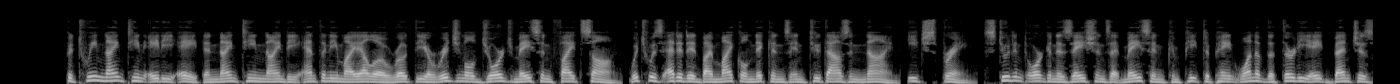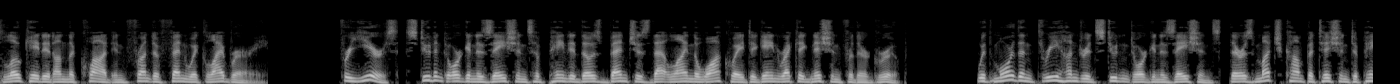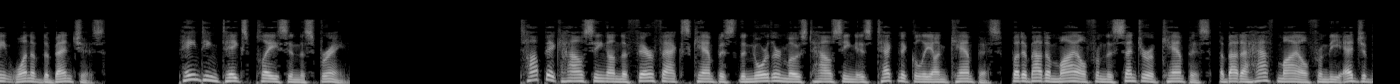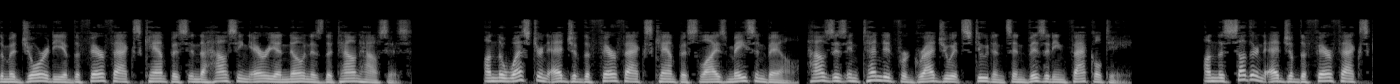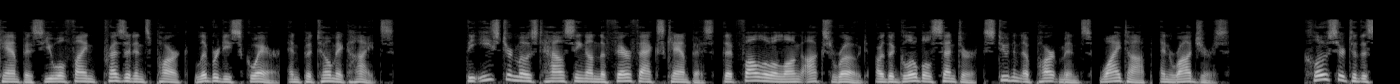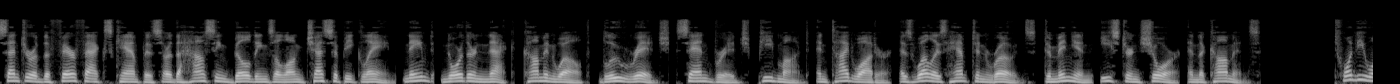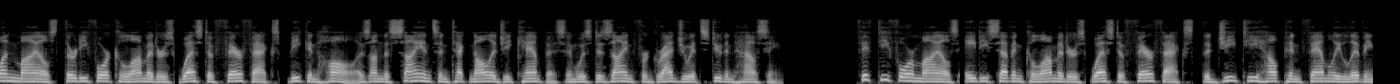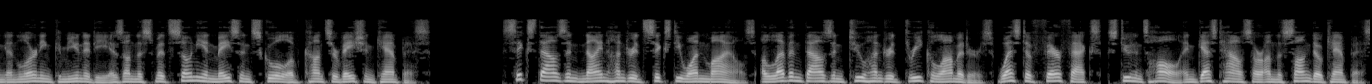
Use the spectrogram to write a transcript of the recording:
Between 1988 and 1990 Anthony Maiello wrote the original George Mason fight song, which was edited by Michael Nickens in 2009. Each spring, student organizations at Mason compete to paint one of the 38 benches located on the quad in front of Fenwick Library. For years, student organizations have painted those benches that line the walkway to gain recognition for their group. With more than 300 student organizations, there is much competition to paint one of the benches. Painting takes place in the spring. Topic housing On the Fairfax campus The northernmost housing is technically on campus, but about a mile from the center of campus, about a half mile from the edge of the majority of the Fairfax campus in the housing area known as the townhouses. On the western edge of the Fairfax campus lies Masonvale, houses intended for graduate students and visiting faculty. On the southern edge of the Fairfax campus you will find President's Park, Liberty Square, and Potomac Heights. The easternmost housing on the Fairfax campus, that follow along Ox Road, are the Global Center, Student Apartments, Whitetop, and Rogers. Closer to the center of the Fairfax campus are the housing buildings along Chesapeake Lane, named, Northern Neck, Commonwealth, Blue Ridge, Sandbridge, Piedmont, and Tidewater, as well as Hampton Roads, Dominion, Eastern Shore, and the Commons. 21 miles 34 kilometers west of Fairfax, Beacon Hall is on the Science and Technology campus and was designed for graduate student housing. 54 miles 87 kilometers west of Fairfax, the G. T. Halpin Family Living and Learning Community is on the Smithsonian Mason School of Conservation campus. 6961 miles 11203 kilometers west of Fairfax, Students Hall and Guest House are on the Songdo campus.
